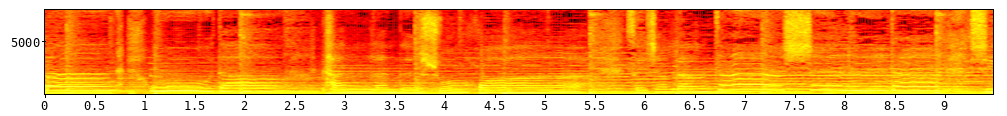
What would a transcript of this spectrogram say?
奔舞蹈，贪婪的说话，随着冷的湿的幸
